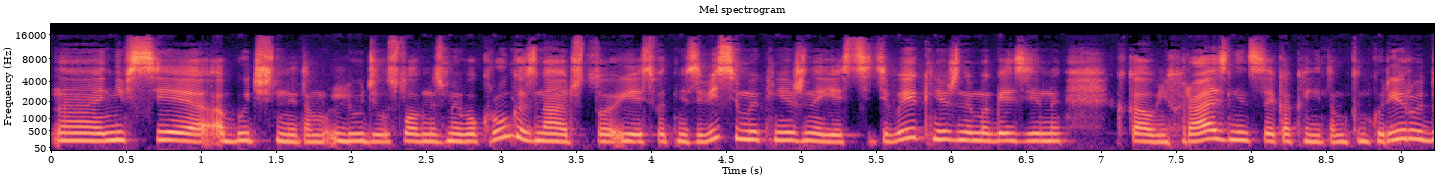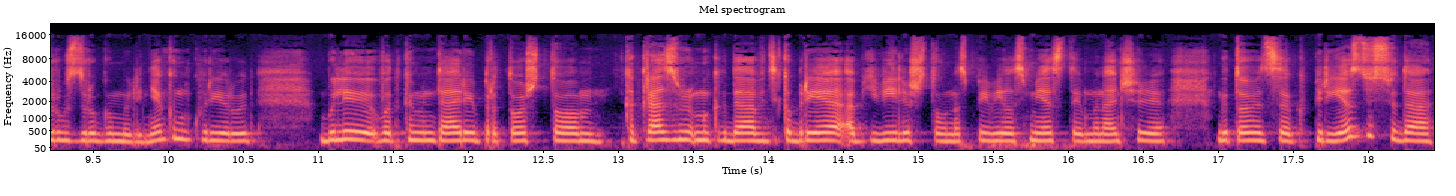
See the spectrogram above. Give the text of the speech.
не все обычные там, люди, условно, из моего круга знают, что есть вот независимые книжные, есть сетевые книжные магазины, какая у них разница, как они там конкурируют друг с другом или не конкурируют. Были вот комментарии про то, что как раз мы, когда в декабре объявили, что у нас появилось место, и мы начали готовиться к переезду сюда,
